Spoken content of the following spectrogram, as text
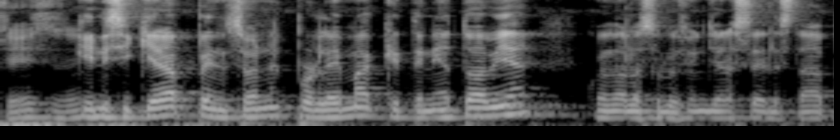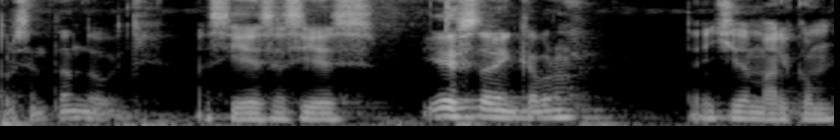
Sí, sí, sí. Que ni siquiera pensó en el problema que tenía todavía cuando la solución ya se le estaba presentando, güey. Así es, así es. Y eso está bien, cabrón. Está bien chido Malcolm.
